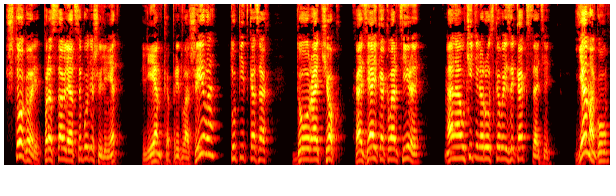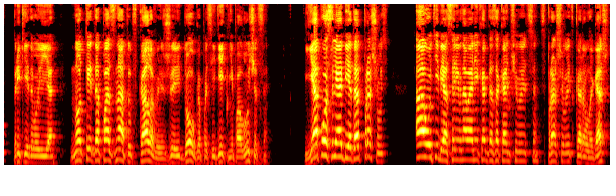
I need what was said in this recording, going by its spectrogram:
Что, говорит, проставляться будешь или нет? Ленка предложила, тупит казах. Дурачок, хозяйка квартиры. Она учитель русского языка, кстати. Я могу, прикидываю я, но ты допоздна тут вкалываешь же и долго посидеть не получится. Я после обеда отпрошусь. А у тебя соревнования когда заканчиваются? Спрашивает Карл Лагаш.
